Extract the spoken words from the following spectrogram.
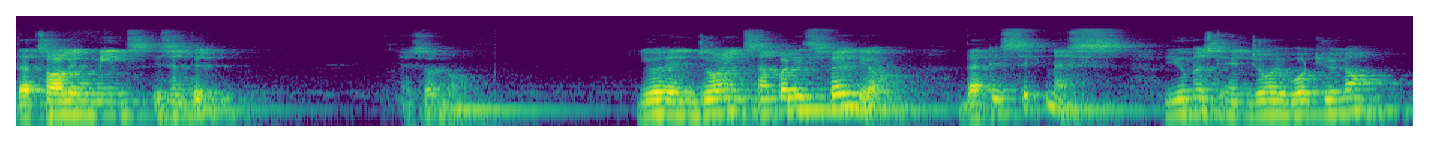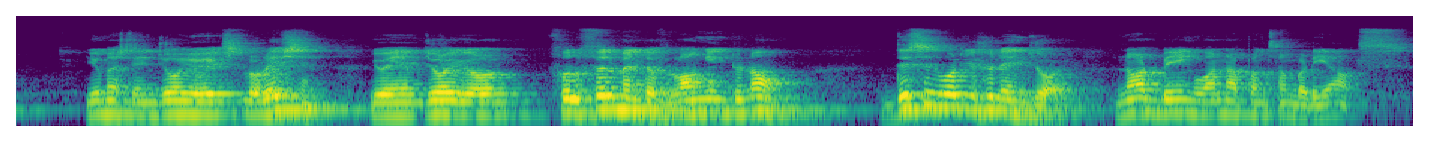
that's all it means, isn't it? Yes or no? You're enjoying somebody's failure, that is sickness. You must enjoy what you know. You must enjoy your exploration, you enjoy your fulfillment of longing to know. This is what you should enjoy, not being one up on somebody else.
